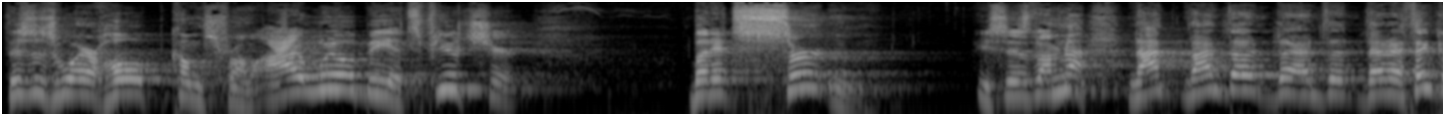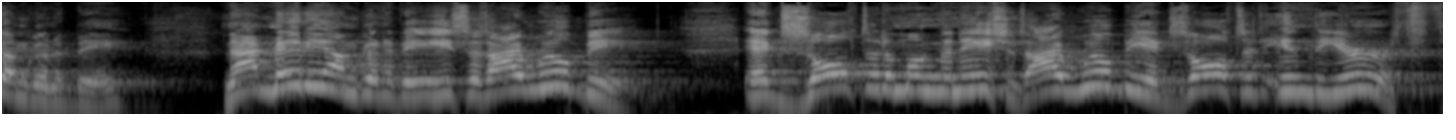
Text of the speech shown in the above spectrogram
This is where hope comes from. I will be. It's future, but it's certain. He says, I'm not, not, not that, that, that I think I'm going to be, not maybe I'm going to be. He says, I will be exalted among the nations. I will be exalted in the earth.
